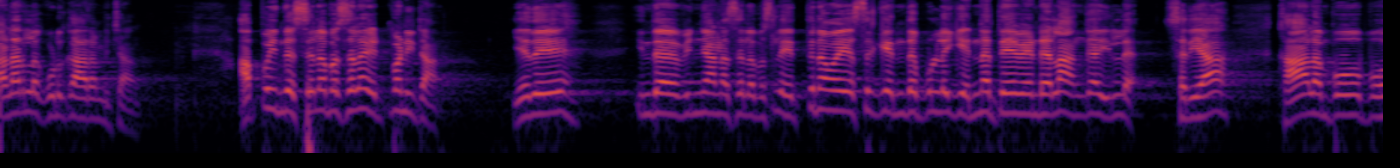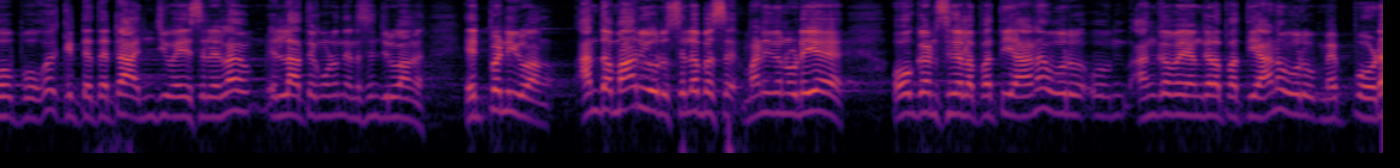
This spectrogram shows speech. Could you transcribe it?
கலரில் கொடுக்க ஆரம்பித்தாங்க அப்போ இந்த சிலபஸ் ஹெட் எட் பண்ணிட்டான் எது? இந்த விஞ்ஞான சிலபஸில் எத்தனை வயசுக்கு எந்த பிள்ளைக்கு என்ன தேவைன்றெல்லாம் அங்கே இல்லை. சரியா? காலம் போக போக போக கிட்டத்தட்ட அஞ்சு வயசுல எல்லாம் எல்லாத்தையும் கொண்டு வந்து என்ன செஞ்சிருவாங்க? எட் பண்ணிடுவாங்க அந்த மாதிரி ஒரு சிலபஸ் மனிதனுடைய ஓகன்ஸுகளை பற்றியான ஒரு ஒரு அங்கவயங்களை பற்றியான ஒரு மெப்போட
